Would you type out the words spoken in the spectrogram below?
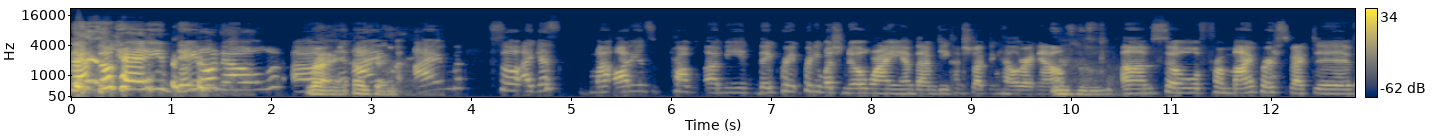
that's okay. They don't know. Um, Right, And okay. I'm, I'm, so I guess my audience probably. I mean, they pre- pretty much know where I am. That I'm deconstructing hell right now. Mm-hmm. Um, so from my perspective,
